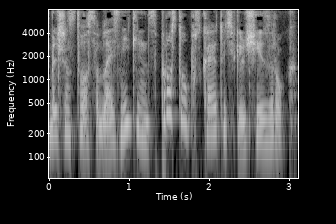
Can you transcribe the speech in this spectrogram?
Большинство соблазнительниц просто упускают эти ключи из рук.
